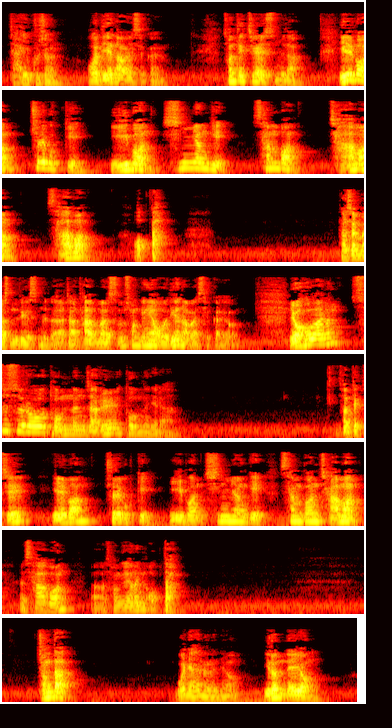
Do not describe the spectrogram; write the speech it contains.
자, 이 구절. 어디에 나와 있을까요? 선택지가 있습니다. 1번 출애굽기, 2번 신명기, 3번 잠언, 4번 없다. 다시 한 말씀 드리겠습니다. 자, 다음 말씀 성경에 어디에 나와 있을까요? 여호와는 스스로 돕는 자를 돕느니라. 선택지 1번 출애굽기, 2번 신명기, 3번 잠언, 4번 어, 성경에는 없다. 정답 뭐냐 하면은요. 이런 내용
